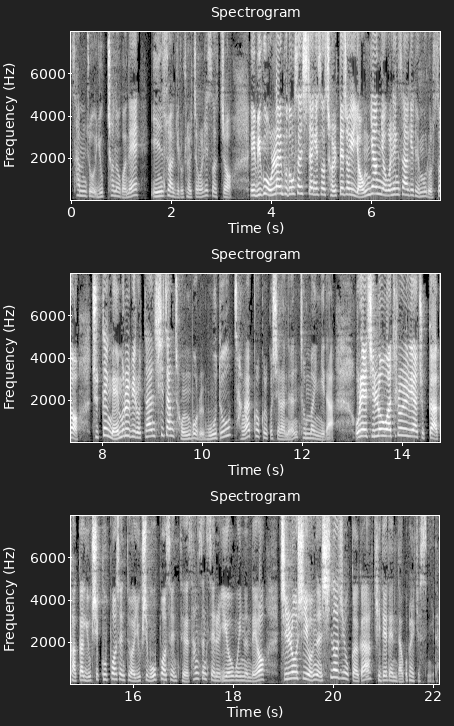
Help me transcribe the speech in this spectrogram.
3조 6천억 원에 인수하기로 결정을 했었죠. 미국 온라인 부동산 시장에서 절대적인 영향력을 행사하게 됨으로써 주택 매물을 비롯한 시장 정보를 모두 장악할 것이라는 전망입니다. 올해 질로우와 트룰리아 주가 각각 69%와 65% 상승세를 이어오고 있는데요. 질로우 CEO는 시너지 효과가 기대된다고 밝혔습니다.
